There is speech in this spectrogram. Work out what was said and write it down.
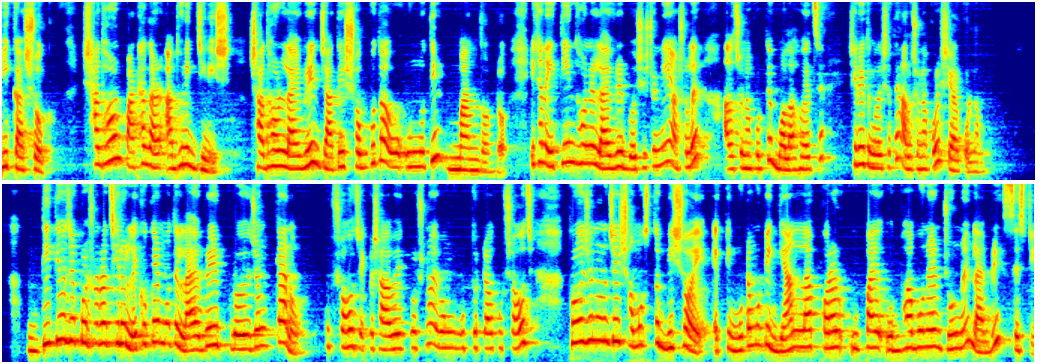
বিকাশক। সাধারণ পাঠাগার আধুনিক জিনিস। সাধারণ লাইব্রেরির জাতির সভ্যতা ও উন্নতির মানদণ্ড। এখানে এই তিন ধরনের লাইব্রেরির বৈশিষ্ট্য নিয়ে আসলে আলোচনা করতে বলা হয়েছে। সেটাই তোমাদের সাথে আলোচনা করে শেয়ার করলাম। দ্বিতীয় যে প্রশ্নটা ছিল, লেখকের মতে লাইব্রেরির প্রয়োজন কেন? খুব সহজ, একটা স্বাভাবিক প্রশ্ন এবং উত্তরটাও খুব সহজ। প্রয়োজন অনুযায়ী সমস্ত বিষয়ে একটি মোটামুটি জ্ঞান লাভ করার উপায় উদ্ভাবনের জন্যই লাইব্রেরি সৃষ্টি।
